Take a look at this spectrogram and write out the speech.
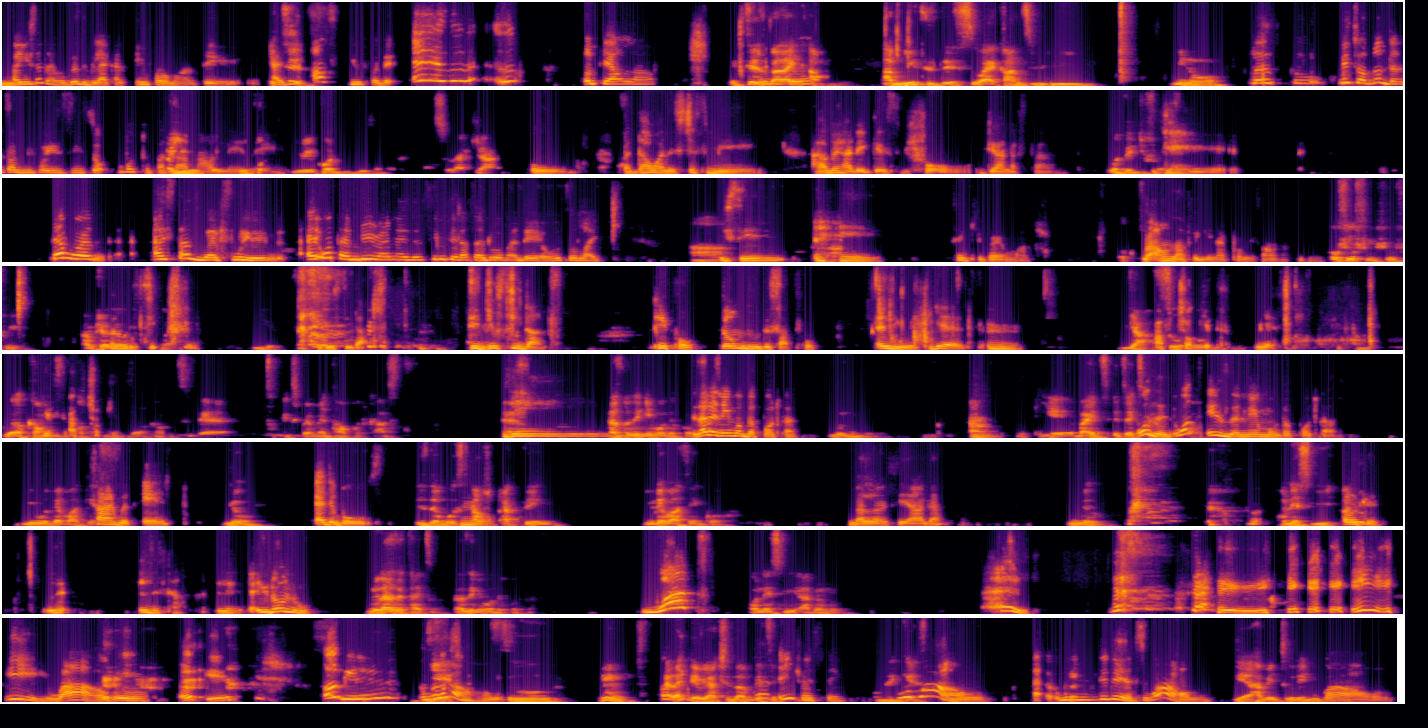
But you Mm, said that was going to be like an informal thing. I It is. asked you for the. Okay, I'll laugh. It is, but like. I'm I'm new to this, so I can't really, you know. Let's go. Me too. I've not done something before you see. So both of us are now learning. record, you record videos and all that. So like yeah, Oh, but that one is just me. I haven't had a guest before. Do you understand? What's the difference? Yeah. That one, I start by fooling. I, what I'm doing right now is the same thing as I do over there. Also, like, Ah, you see, Ah. hey, thank you very much. okay. But I won't laugh again. I promise. I won't laugh again. Oh, feel free, feel free. I'm sure Let there me was see. Did you see that? Did you see that? People, don't do this at home. Anyway, yes. Mm, yeah. I've so chalked it. Yes. welcome, Yes, I've welcome, chalked it. welcome to the experimental podcast. Um, Yay. That's not the name of the podcast. Is that the name of the podcast? No, no, no. no. Ah, Yeah, but it's it's the, experimental. what is the name of the podcast? You will never guess. Time with Ed. No, Edibles. Is the most No. abstract thing you never think of. Balenciaga. No. Honestly, I Okay. Li- Lita. Li- You don't know. no, that's the title. That's the name of the podcast. What? Honestly, I don't know. Hey. hey. wow. Okay. Okay. Yes. Wow. So, hmm, I like the reactions I'm That's getting interesting. from the guests. Wow. Uh, we did this. Wow. Yeah, I haven't told anybody. Wow.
